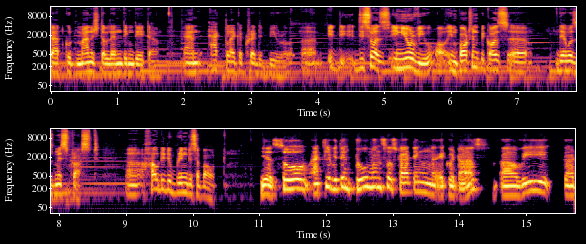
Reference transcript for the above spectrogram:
that could manage the lending data and act like a credit bureau. Uh, it, this was, in your view, uh, important because uh, there was mistrust. Uh, how did you bring this about? Yes, so actually within two months of starting Equitas, uh, we uh,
